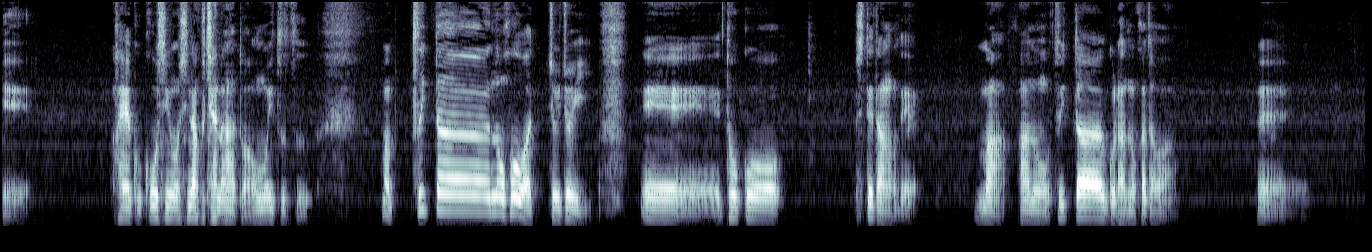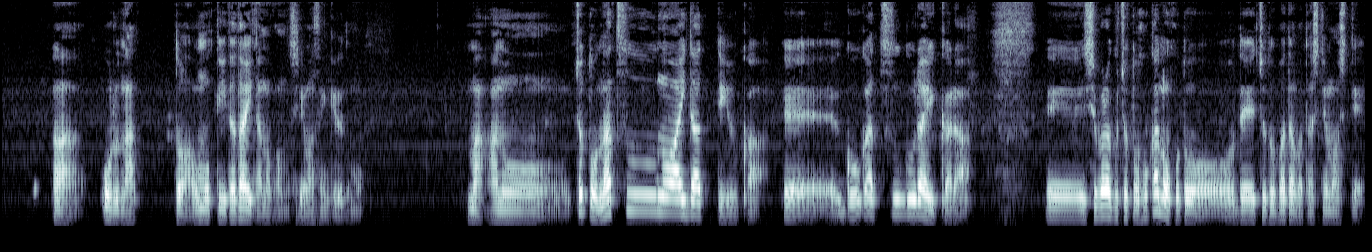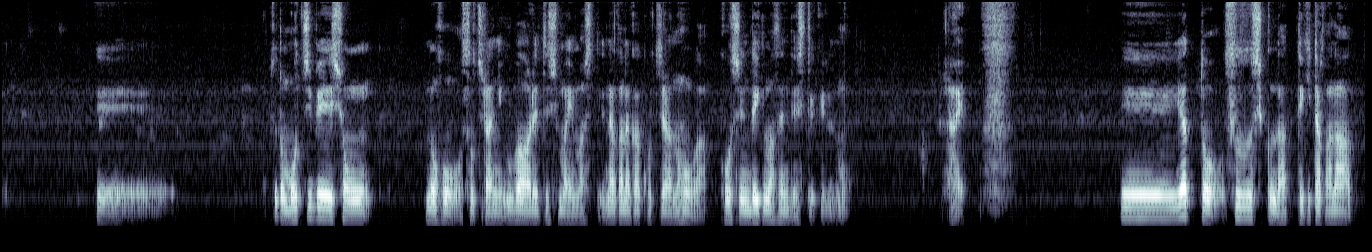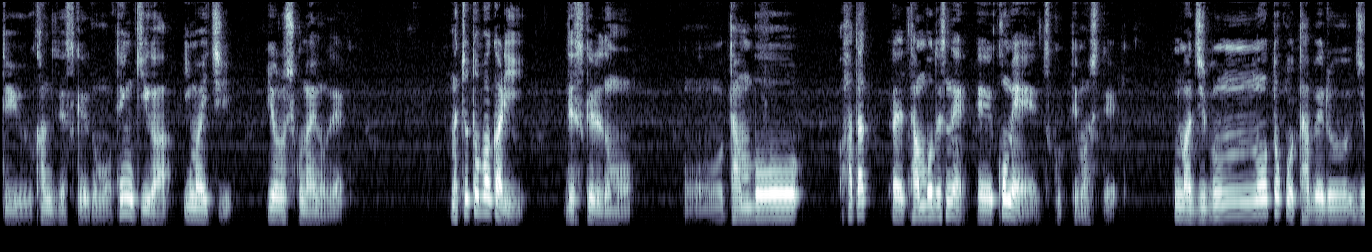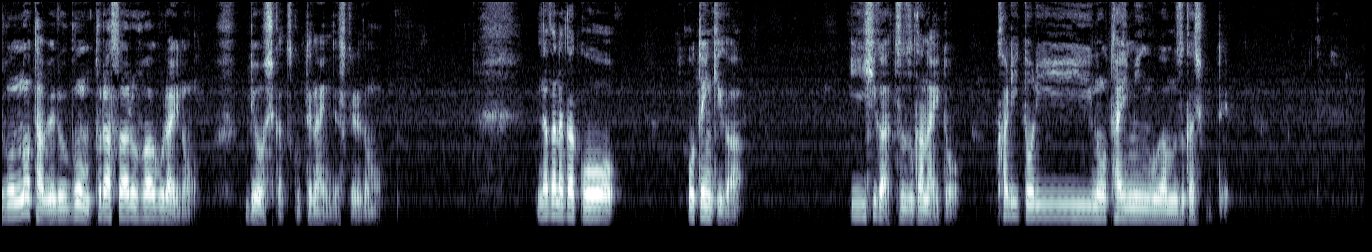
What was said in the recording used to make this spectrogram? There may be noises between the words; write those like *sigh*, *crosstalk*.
えー、早く更新をしなくちゃなとは思いつつ、ツイッターの方はちょいちょい、えー、投稿してたので、まあ、あの、ツイッターご覧の方は、えー、ああ、おるな、とは思っていただいたのかもしれませんけれども。まあ、あのちょっと夏の間っていうか、えー、5月ぐらいから、えー、しばらくちょっと他のことでちょっとバタバタしてまして、えー、ちょっとモチベーションの方をそちらに奪われてしまいまして、なかなかこちらの方が更新できませんでしたけれども。はい。えー、やっと涼しくなってきたかなっていう感じですけれども、天気がいまいちよろしくないので、まあ、ちょっとばかりですけれども、田んぼ、畑、え田んぼですね、えー、米作ってまして、まあ自分のとこ食べる、自分の食べる分プラスアルファぐらいの量しか作ってないんですけれども、なかなかこう、お天気がいい日が続かないと、刈り取りのタイミングが難しく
